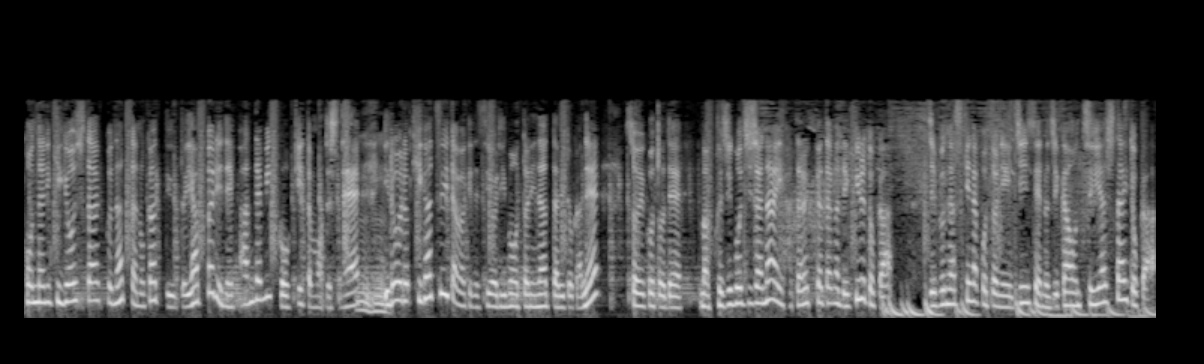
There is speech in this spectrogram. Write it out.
こんなに起業したくなったのかっていうと、やっぱりね、パンデミック大きいと思うんですね。うんうんいろいろ気がついたわけですよ。リモートになったりとかね。そういうことで、まあ、くじごじじゃない働き方ができるとか、自分が好きなことに人生の時間を費やしたいとか、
